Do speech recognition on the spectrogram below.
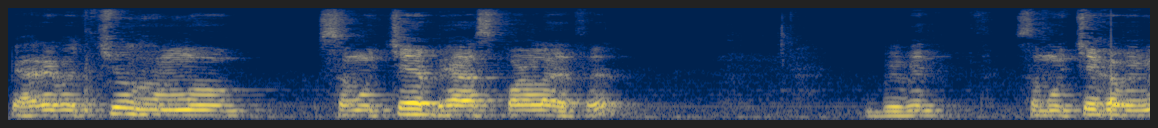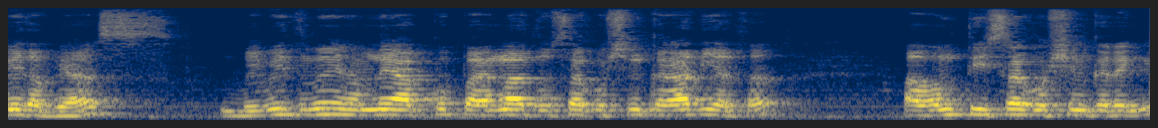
प्यारे बच्चों, हम लोग समुच्चय अभ्यास पढ़ रहे थे। विविध, समुच्चय का विविध अभ्यास। विविध में हमने आपको पहला, दूसरा क्वेश्चन करा दिया था। अब हम तीसरा क्वेश्चन करेंगे।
